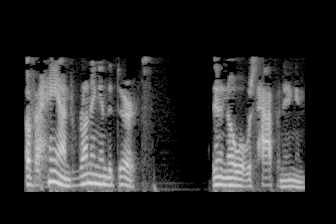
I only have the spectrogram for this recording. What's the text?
of a hand running in the dirt. Didn't know what was happening, and,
